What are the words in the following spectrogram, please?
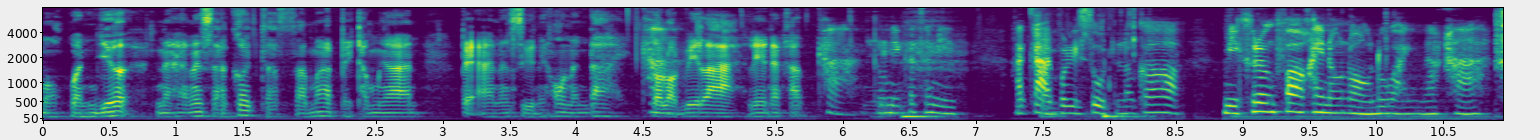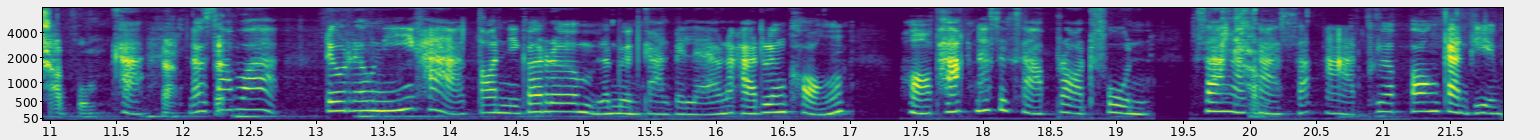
หมอกควันเยอะนะฮะนักศึกษาก็จะสามารถไปทำงานไปอ่านหนังสือในห้องนั้นได้ค่ะตลอดเวลาเลยนะครับค่ะ ตรงนี้ก็จะมีอากาศครับบริสุทธิ์ แล้วก็มีเครื่องฟอกให้น้องๆด้วยนะคะครับผมค่ะครับแล้วทราบว่าเร็วๆนี้ค่ะ ตอนนี้ก็เริ่มดำเนินการไปแล้วนะคะ เรื่องของหอพักนักศึกษาปลอดฝุ่นสร้างอากาศสะอาดเพื่อป้องกัน PM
